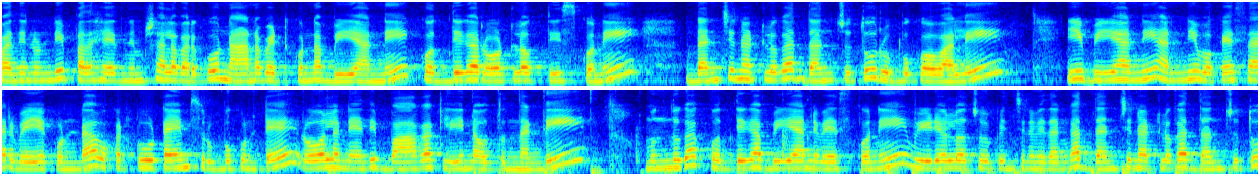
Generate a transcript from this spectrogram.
పది నుండి పదహైదు నిమిషాల వరకు నానబెట్టుకున్న బియ్యాన్ని కొద్దిగా రోట్లోకి తీసుకొని దంచినట్లుగా దంచుతూ రుబ్బుకోవాలి. ఈ బియ్యాన్ని అన్నీ ఒకేసారి వేయకుండా ఒక టూ టైమ్స్ రుబ్బుకుంటే రోల్ అనేది బాగా క్లీన్ అవుతుందండి. ముందుగా కొద్దిగా బియ్యాన్ని వేసుకొని వీడియోలో చూపించిన విధంగా దంచినట్లుగా దంచుతూ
